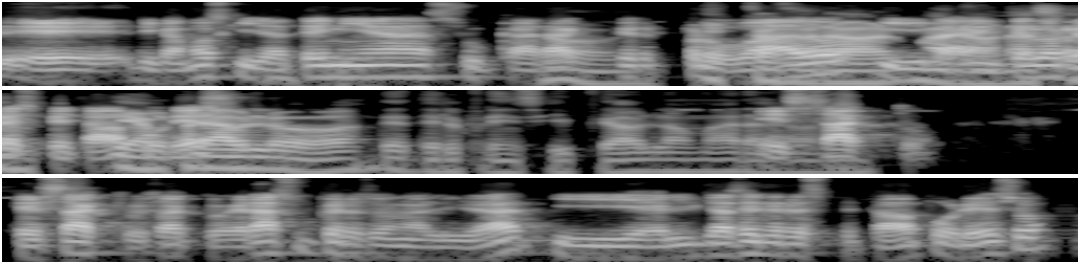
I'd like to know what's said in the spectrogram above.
eh, digamos que ya tenía su carácter No, y probado Maradona y la gente lo siempre- respetaba por eso. habló, desde el principio habló Maradona. Exacto, exacto, exacto. Era su personalidad y él ya se le respetaba por eso.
